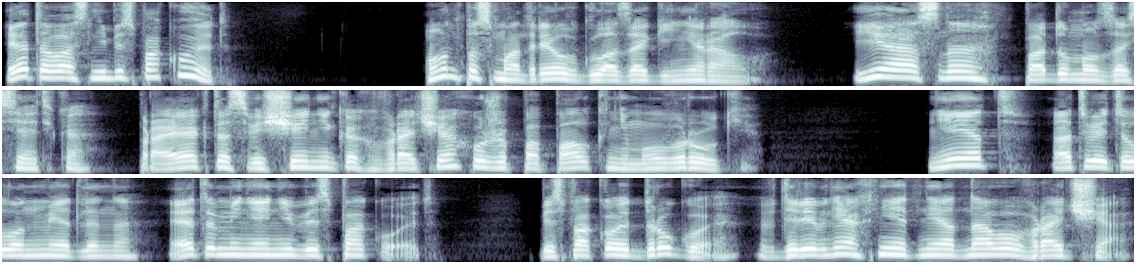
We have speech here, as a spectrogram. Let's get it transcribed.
Это вас не беспокоит?» Он посмотрел в глаза генералу. «Ясно», — подумал Засядько. Проект о священниках-врачах уже попал к нему в руки. «Нет», — ответил он медленно, — «это меня не беспокоит. Беспокоит другое. В деревнях нет ни одного врача.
